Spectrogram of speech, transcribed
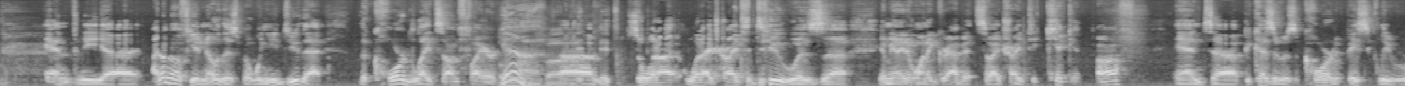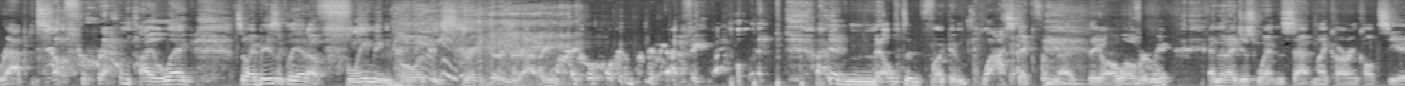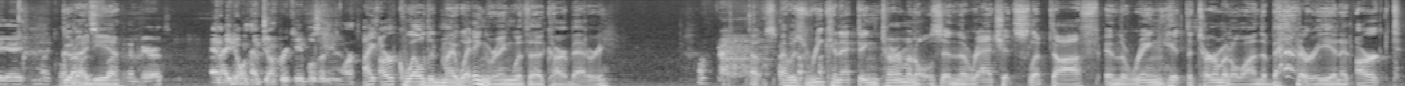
And the, uh, I don't know if you know this, but when you do that, the cord lights on fire. Yeah. Um, It's- so what I what I tried to do was, uh, I mean, I didn't want to grab it, so I tried to kick it off, and uh, because it was a cord, it basically wrapped itself around my leg. So I basically had a flaming boa constrictor grabbing my grabbing my leg. I had melted fucking plastic from that thing all over me, and then I just went and sat in my car and called CAA. I'm like, well, Good idea. fucking embarrassing. And I don't have jumper cables anymore. I arc welded my wedding ring with a car battery. I was, I was reconnecting terminals, and the ratchet slipped off, and the ring hit the terminal on the battery, and it arced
